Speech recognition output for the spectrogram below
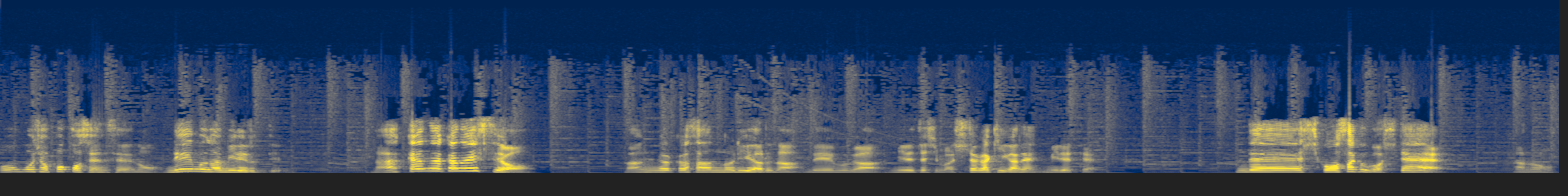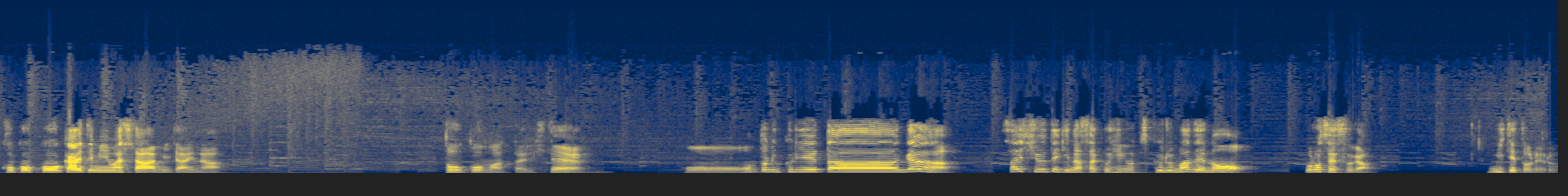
大御所ポコ先生のネームが見れるっていう。なかなかないっすよ。漫画家さんのリアルなネームが見れてしまう。下書きがね、見れて。で、試行錯誤して、あの、こここう書いてみました、みたいな投稿もあったりして、こう、本当にクリエイターが最終的な作品を作るまでのプロセスが見て取れる。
